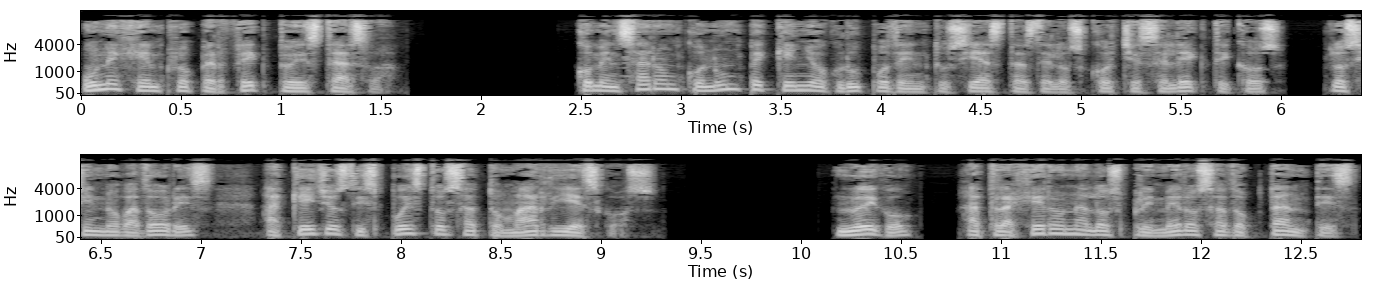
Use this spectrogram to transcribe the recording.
Un ejemplo perfecto es Tesla. Comenzaron con un pequeño grupo de entusiastas de los coches eléctricos, los innovadores, aquellos dispuestos a tomar riesgos. Luego, atrajeron a los primeros adoptantes,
